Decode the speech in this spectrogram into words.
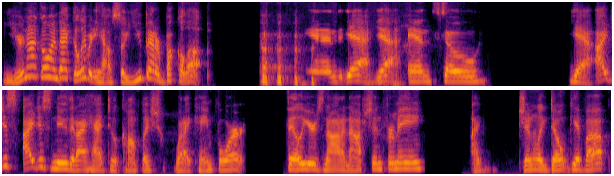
you're not going back to Liberty House, so you better buckle up. and yeah, yeah. And so yeah, I just I just knew that I had to accomplish what I came for. Failure's not an option for me. I generally don't give up.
